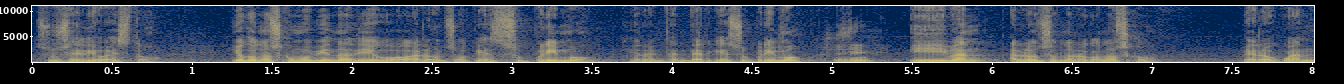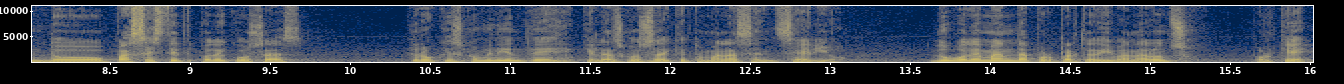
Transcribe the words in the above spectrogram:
sucedió esto. Yo conozco muy bien a Diego Alonso, que es su primo, quiero entender que es su primo, y Iván Alonso no lo conozco. Pero cuando pasa este tipo de cosas, creo que es conveniente que las cosas hay que tomarlas en serio. No hubo demanda por parte de Iván Alonso. ¿Por qué?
